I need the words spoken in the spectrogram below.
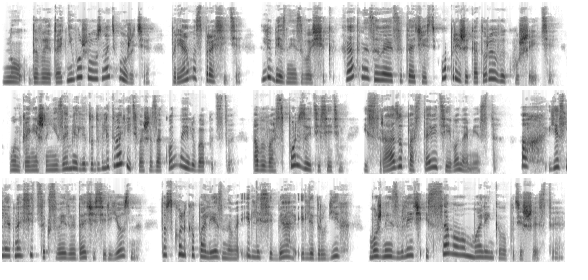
Ну, да вы это от него же узнать можете. Прямо спросите. Любезный извозчик, как называется та часть упряжи, которую вы кушаете? Он, конечно, не замедлит удовлетворить ваше законное любопытство, а вы воспользуетесь этим и сразу поставите его на место. Ах, если относиться к своей задаче серьезно, то сколько полезного и для себя, и для других можно извлечь из самого маленького путешествия.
